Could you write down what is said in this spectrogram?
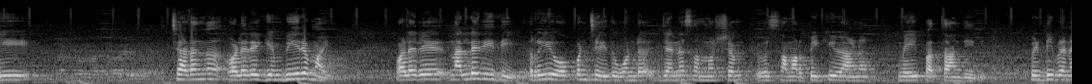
ഈ ചടങ്ങ് വളരെ ഗംഭീരമായി വളരെ നല്ല രീതിയിൽ റീ ഓപ്പൺ ചെയ്തുകൊണ്ട് ജനസമക്ഷം ഇവർ സമർപ്പിക്കുകയാണ് മെയ് പത്താം തീയതി. പിണ്ടിപന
